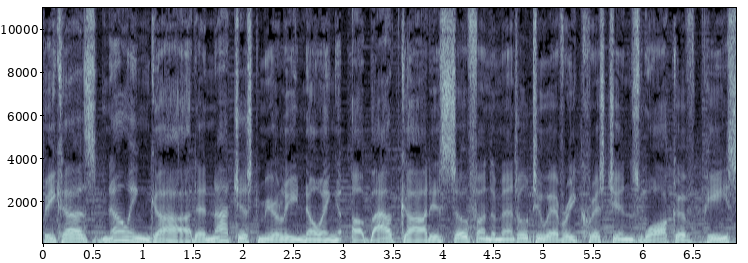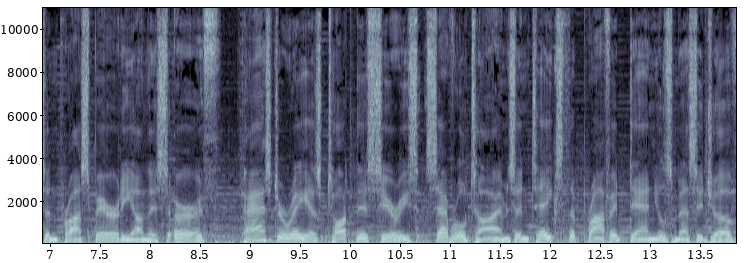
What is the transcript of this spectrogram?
Because knowing God, and not just merely knowing about God, is so fundamental to every Christian's walk of peace and prosperity on this earth, Pastor Ray has taught this series several times and takes the prophet Daniel's message of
